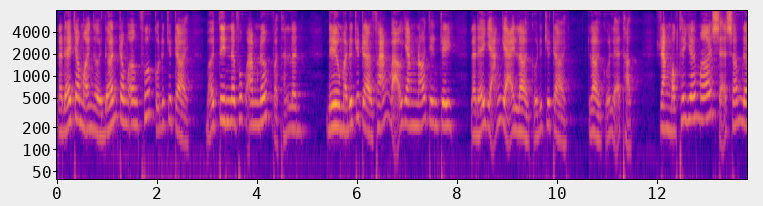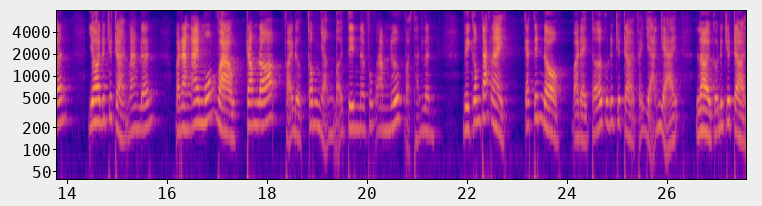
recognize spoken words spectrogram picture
là để cho mọi người đến trong ơn phước của Đức Chúa Trời bởi tin nơi phúc âm nước và thánh linh. Điều mà Đức Chúa Trời phán bảo dân nói tiên tri là để giảng dạy lời của Đức Chúa Trời, lời của lẽ thật rằng một thế giới mới sẽ sớm đến do Đức Chúa Trời mang đến và rằng ai muốn vào trong đó phải được công nhận bởi tin nơi phúc âm nước và thánh linh. Vì công tác này, các tín đồ và đầy tớ của Đức Chúa Trời phải giảng dạy lời của Đức Chúa Trời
